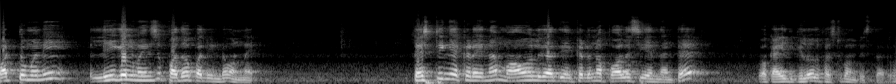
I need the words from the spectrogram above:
పట్టుమని లీగల్ మైన్స్ పదో పన్నెండో ఉన్నాయి. టెస్టింగ్ ఎక్కడైనా మామూలుగా ఎక్కడైనా పాలసీ ఏంటంటే ఒక ఐదు కిలోలు ఫస్ట్ పంపిస్తారు.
